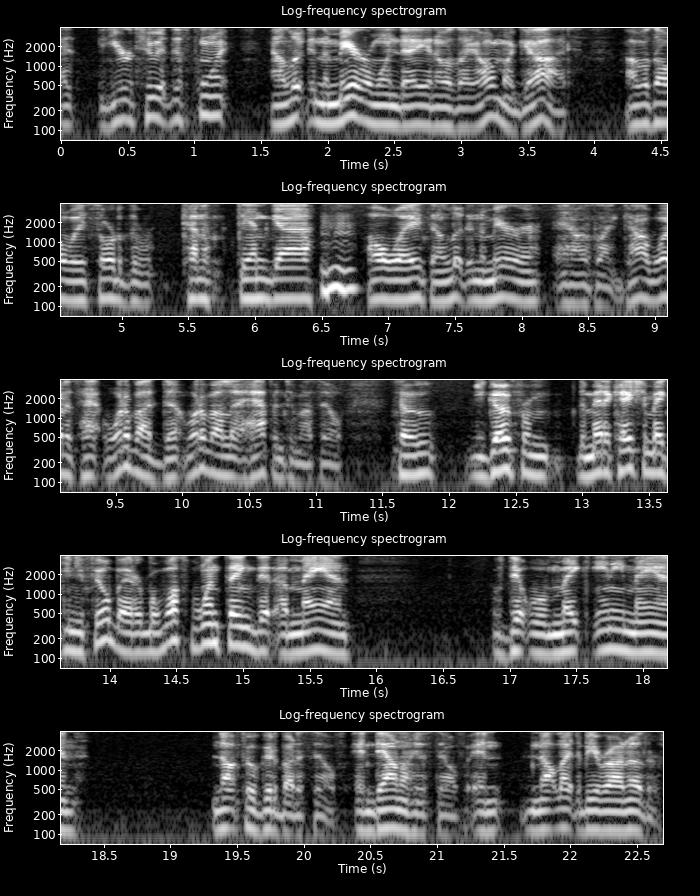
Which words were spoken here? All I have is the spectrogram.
a year or two at this point. And I looked in the mirror one day and I was like, oh my God. I was always sort of the kind of thin guy, mm-hmm. always. And I looked in the mirror and I was like, God, what has What have I done? What have I let happen to myself? So you go from the medication making you feel better, but what's one thing that a man that will make any man not feel good about himself and down on himself and not like to be around others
